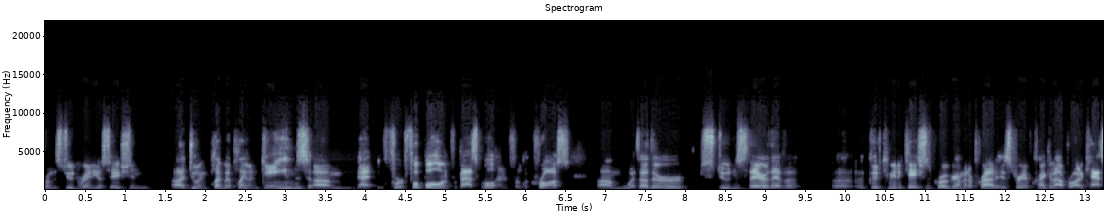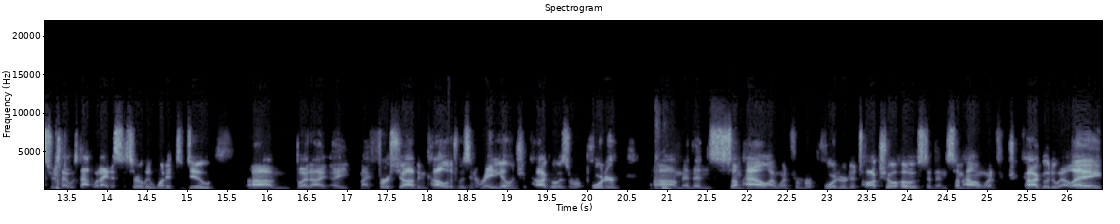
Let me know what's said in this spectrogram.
from the student radio station uh, doing play-by-play on games um, at, for football and for basketball and for lacrosse um, with other students there. They have a, a good communications program and a proud history of cranking out broadcasters. That was not what I necessarily wanted to do. Um, but I, I, my first job in college was in radio in Chicago as a reporter. Um, and then somehow I went from reporter to talk show host. And then somehow I went from Chicago to LA.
